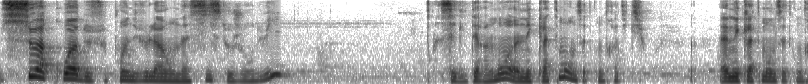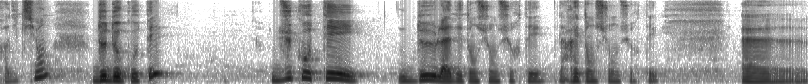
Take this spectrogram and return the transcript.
ce à quoi, de ce point de vue-là, on assiste aujourd'hui, c'est littéralement un éclatement de cette contradiction. Un éclatement de cette contradiction de deux côtés. Du côté de la détention de sûreté, la rétention de sûreté, euh,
